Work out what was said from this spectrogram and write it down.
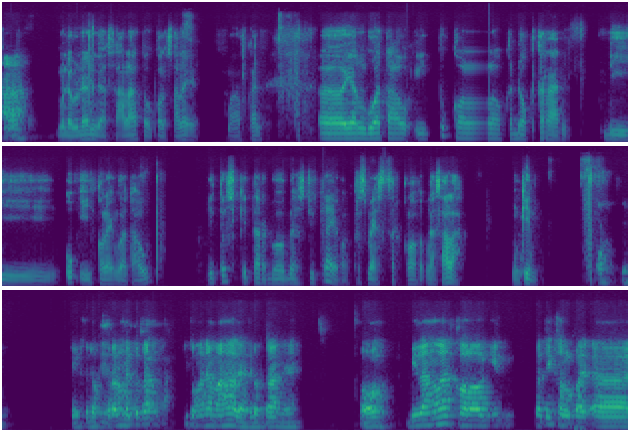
Ah. mudah-mudahan nggak salah atau kalau salah ya maafkan. Eh, yang gua tahu itu kalau kedokteran di UI, kalau yang gua tahu itu sekitar 12 juta ya per semester kalau nggak salah, mungkin. Oh, oke. Oke, kedokteran Iya, itu kan salah. hitungannya mahal ya kedokteran ya. Oh, bilanglah kalau gitu, berarti kalau eh,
